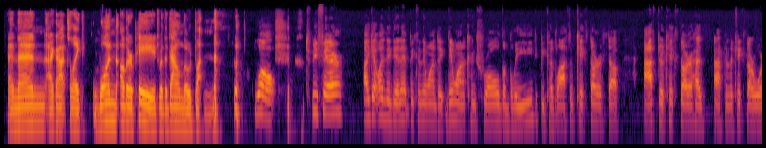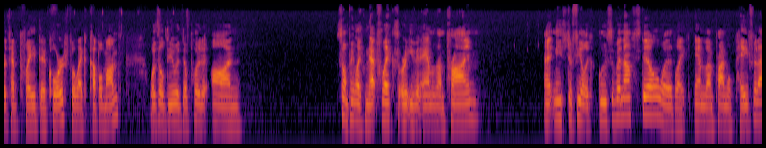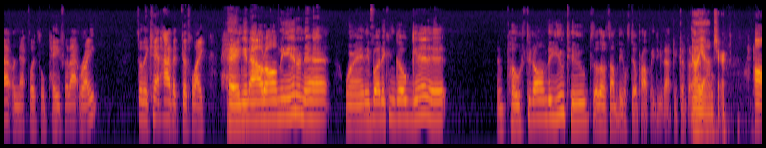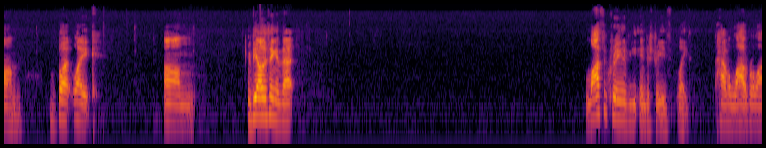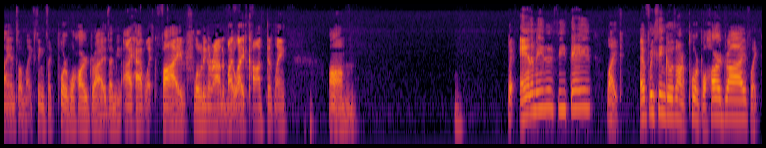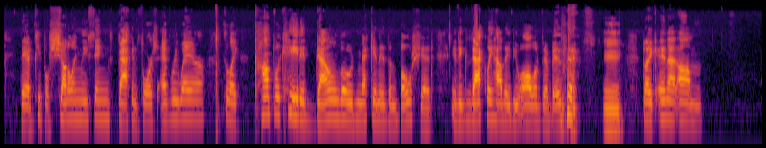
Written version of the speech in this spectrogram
and then I got to like one other page with a download button. Well, to be fair, I get why they did it because they wanted to, they want to control the bleed because lots of Kickstarter stuff after Kickstarter has after the Kickstarter awards have played their course for like a couple months, what they'll do is they'll put it on something like Netflix or even Amazon Prime. And it needs to feel exclusive enough still, where like Amazon Prime will pay for that or Netflix will pay for that right. So they can't have it just like hanging out on the internet where anybody can go get it and post it on the YouTubes. Although somebody will still probably do that because they're oh yeah, I'm sure. Um, but like, um, the other thing is that lots of creative industries like have a lot of reliance on like things like portable hard drives. I mean, I have like five floating around in my life constantly. Um, but animators these days, like everything goes on a portable hard drive. Like they have people shuttling these things back and forth everywhere. So like complicated download mechanism bullshit is exactly how they do all of their business Mm. like in that um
